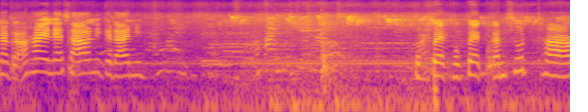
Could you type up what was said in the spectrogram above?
นะก็ให้แน่เช้านี่ก็ได้นี่เอาให้มิกกี้นะปกแปลกปกแปลกกันชุดทาง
